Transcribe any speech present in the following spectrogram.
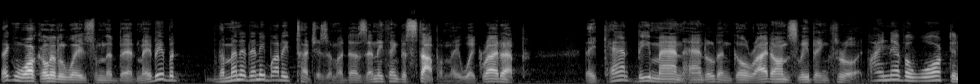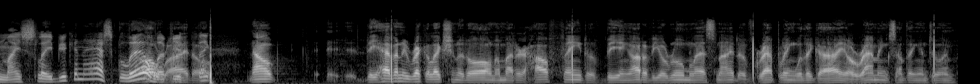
They can walk a little ways from the bed, maybe, but the minute anybody touches them or does anything to stop them, they wake right up. They can't be manhandled and go right on sleeping through it. I never walked in my sleep. You can ask Lil All if right, you all- think. Now, uh, do you have any recollection at all, no matter how faint, of being out of your room last night, of grappling with a guy or ramming something into him?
